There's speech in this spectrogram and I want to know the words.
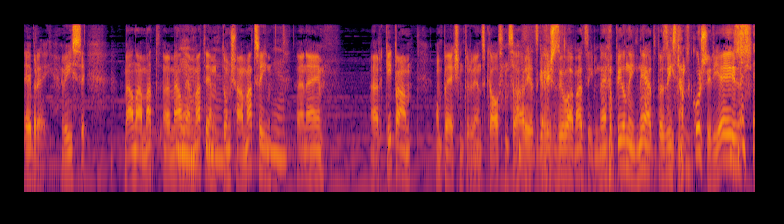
ebreji visi mat, melniem jā, matiem, jā. tumšām acīm, ne, ar kipām. Un pēkšņi tur viens kalns ārietis gaišs zilām acīm. Nē, nu, pilnīgi neatpazīstams, kurš ir Jēzus.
